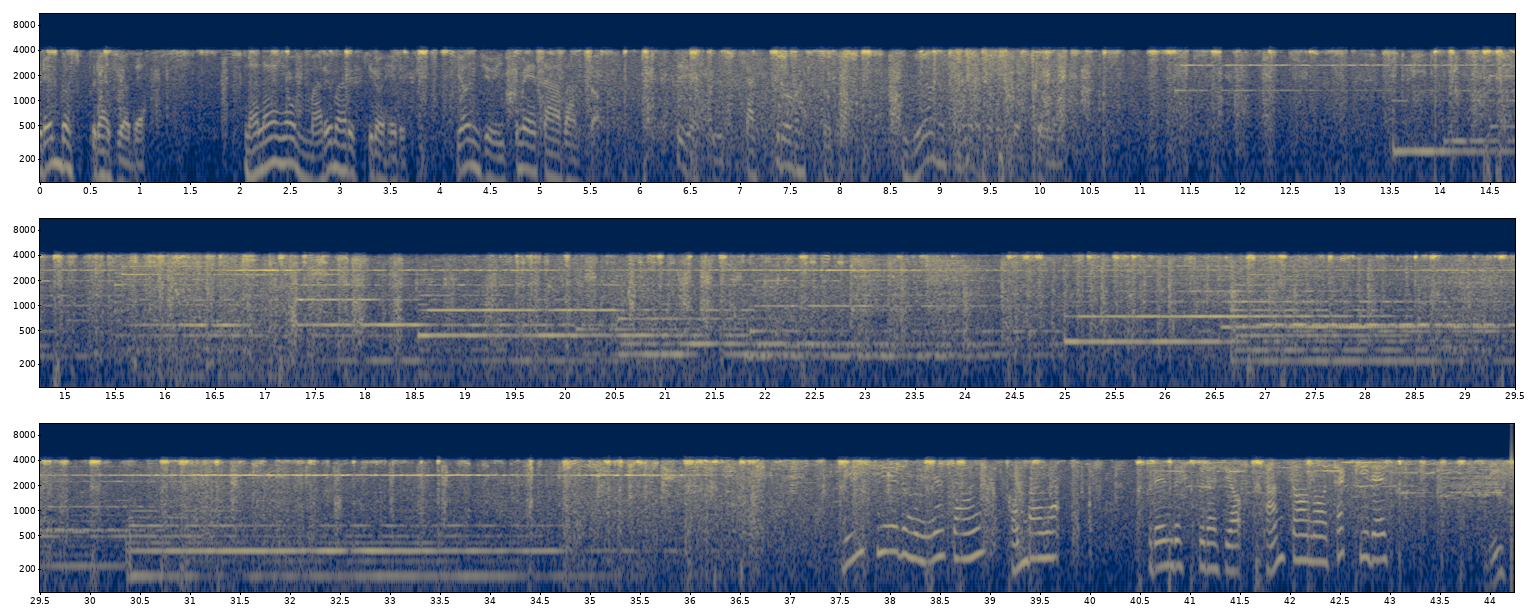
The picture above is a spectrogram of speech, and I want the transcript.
フレンドシップラジオです 7400kHz 41メーターバンド。出力 100kW でグアムからお届けしています「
